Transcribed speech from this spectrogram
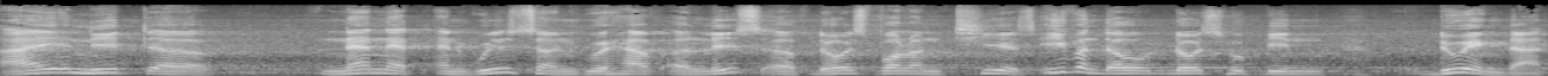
I need uh, Nanette and Winston will have a list of those volunteers, even though those who've been doing that.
